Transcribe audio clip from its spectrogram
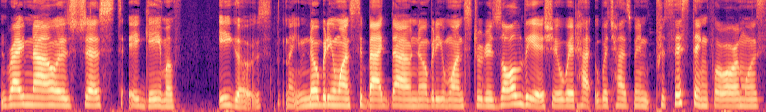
Right now, it's just a game of egos. Like nobody wants to back down. Nobody wants to resolve the issue, which, ha- which has been persisting for almost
